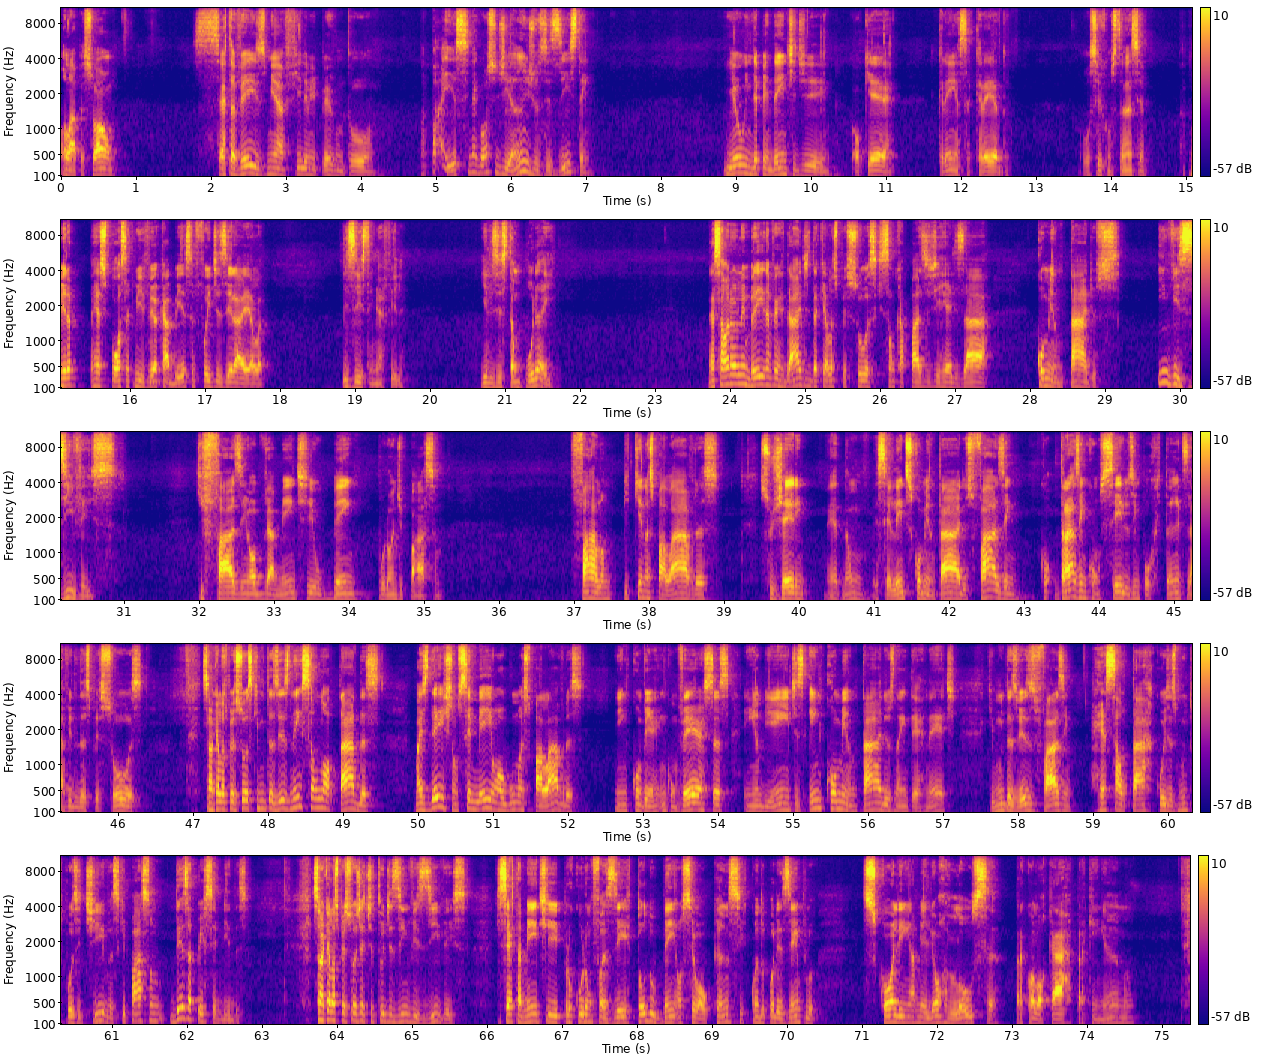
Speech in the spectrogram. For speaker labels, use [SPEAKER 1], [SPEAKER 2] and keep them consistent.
[SPEAKER 1] Olá pessoal, certa vez minha filha me perguntou: Papai, esse negócio de anjos existem? E eu, independente de qualquer crença, credo ou circunstância, a primeira resposta que me veio à cabeça foi dizer a ela: Existem, minha filha, e eles estão por aí. Nessa hora eu lembrei, na verdade, daquelas pessoas que são capazes de realizar comentários invisíveis que fazem, obviamente, o bem por onde passam. Falam pequenas palavras, sugerem, né, dão excelentes comentários, fazem, trazem conselhos importantes à vida das pessoas. São aquelas pessoas que muitas vezes nem são notadas, mas deixam, semeiam algumas palavras em conversas, em ambientes, em comentários na internet, que muitas vezes fazem ressaltar coisas muito positivas que passam desapercebidas. São aquelas pessoas de atitudes invisíveis que certamente procuram fazer todo o bem ao seu alcance quando, por exemplo, escolhem a melhor louça para colocar para quem amam,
